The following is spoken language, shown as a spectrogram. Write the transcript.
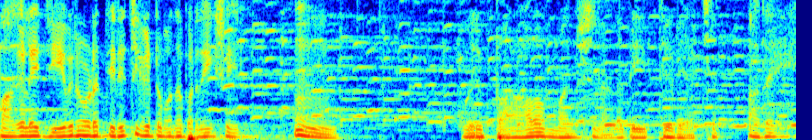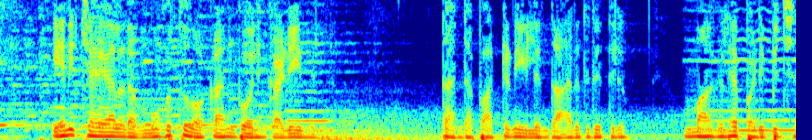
മകളെ ജീവനോടെ തിരിച്ചു കിട്ടുമെന്ന പ്രതീക്ഷയിൽ. ഒരു പാവം മനുഷ്യനാണ് ദീപ്തിയുടെ അച്ഛൻ. അതെ. എനിക്ക് അയാളുടെ മുഖത്ത് നോക്കാൻ പോലും കഴിയുന്നില്ല. തന്റെ പട്ടിണിയിലും ദാരിദ്ര്യത്തിലും മകളെ പഠിപ്പിച്ച്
